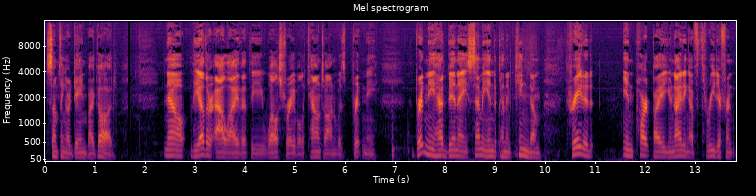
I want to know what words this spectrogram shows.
something ordained by God. Now, the other ally that the Welsh were able to count on was Brittany. Brittany had been a semi independent kingdom created in part by a uniting of three different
